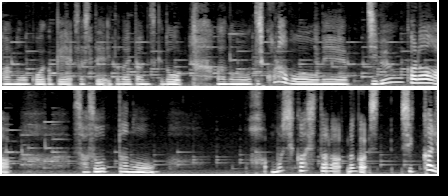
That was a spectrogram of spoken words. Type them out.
あの声かけさせていただいたんですけどあの私コラボをね自分から誘ったのもしかしたらなんかしっかり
